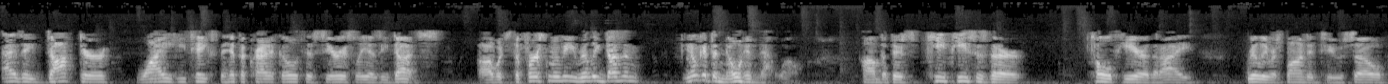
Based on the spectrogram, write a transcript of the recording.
as a doctor why he takes the Hippocratic Oath as seriously as he does, uh, which the first movie really doesn't. You don't get to know him that well. Um, but there's key pieces that are told here that I really responded to. So,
